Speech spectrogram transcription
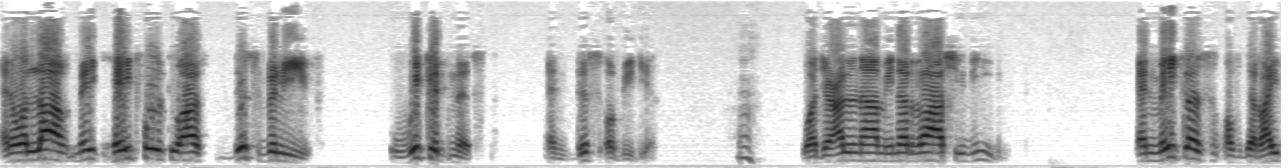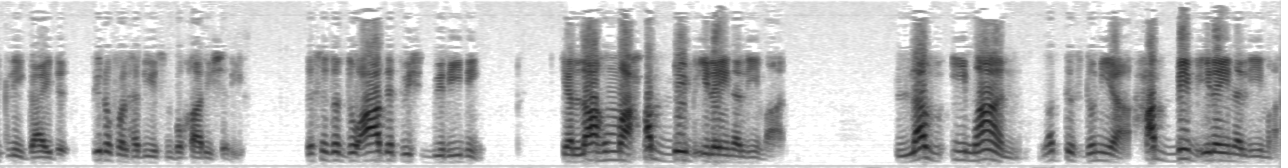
And O Allah, make hateful to us disbelief, wickedness, and disobedience. وَجَعَلْنَا مِنَ الرَّاشِدِينَ And make us of the rightly guided. Beautiful hadith in Bukhari Sharif. This is the dua that we should be reading. Ya Allahumma habbib ilayna al-iman. Love iman, not this dunya. Habbib ilayna al-iman.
